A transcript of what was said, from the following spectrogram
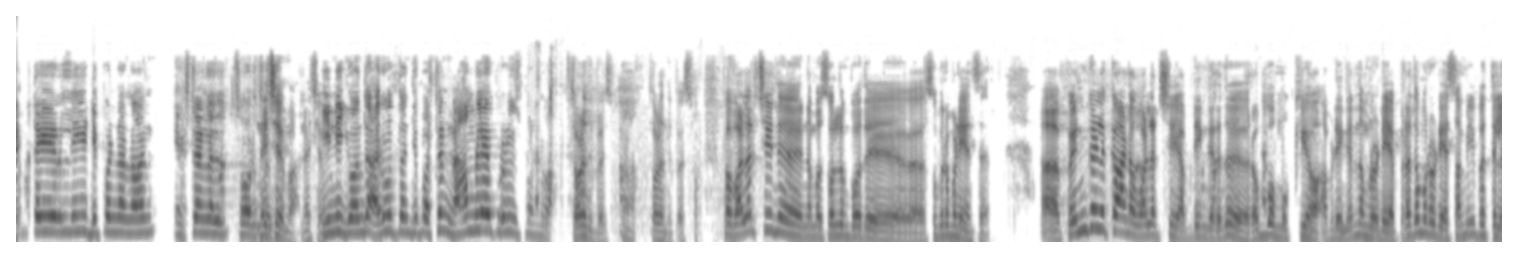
Entirely depend on external source நிச்சயமா இன்னைக்கு வந்து அறுபத்தஞ்சு பர்சன்ட் நாமளே ப்ரொடியூஸ் பண்றோம். தொடர்ந்து. பேசுவோம் தொடர்ந்து பேசுவோம். இப்ப வளர்ச்சின்னு நம்ம சொல்லும்போது சுப்பிரமணியன் சார் பெண்களுக்கான வளர்ச்சி அப்படிங்கிறது ரொம்ப முக்கியம் அப்படிங்கிறது நம்மளுடைய பிரதமருடைய சமீபத்துல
